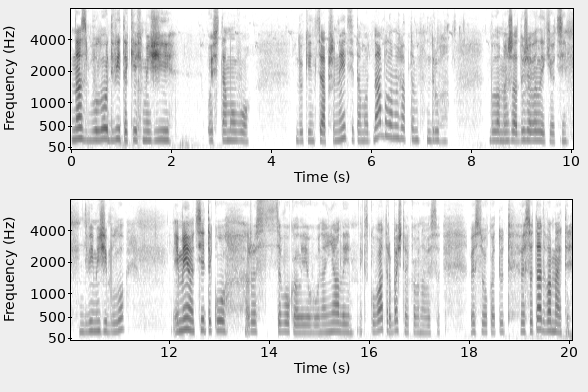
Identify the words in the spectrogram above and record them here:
У нас було дві таких межі ось там ово до кінця пшениці. Там одна була межа, потім друга. Була межа, дуже великі оці. Дві межі було. І ми оці таку розцевокали його, найняли екскаватор. Бачите, яка вона висока. Тут висота 2 метри.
